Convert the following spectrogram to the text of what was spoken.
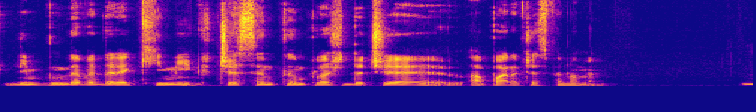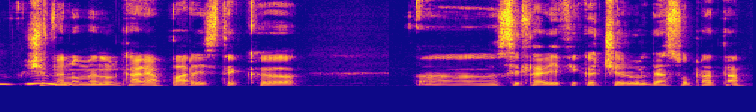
din punct de vedere chimic ce se întâmplă și de ce apare acest fenomen. Mm-hmm. Și fenomenul care apare este că uh, se clarifică cerul deasupra ta.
